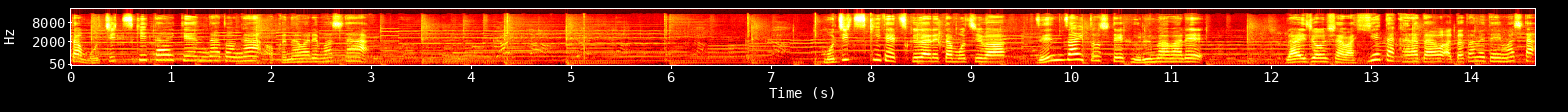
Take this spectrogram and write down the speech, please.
た餅つき体験などが行われました。餅つきで作られた餅はぜんざいとして振る舞われ来場者は冷えた体を温めていました。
